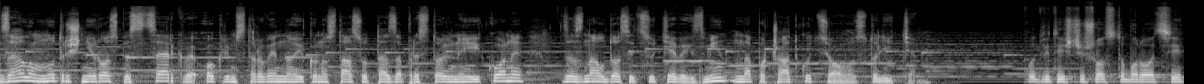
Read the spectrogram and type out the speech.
Загалом внутрішній розпис церкви, окрім старовинного іконостасу та запрестольної ікони, зазнав досить суттєвих змін на початку цього століття. У 2006 році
